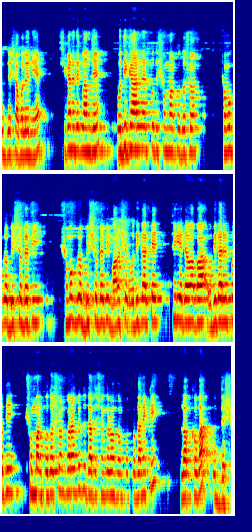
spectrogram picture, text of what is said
উদ্দেশ্যাবলী নিয়ে। সেখানে দেখলাম যে অধিকারের প্রতি সম্মান প্রদর্শন, সমগ্র বিশ্বব্যাপী সমগ্র বিশ্বব্যাপী মানুষের অধিকারকে ফিরিয়ে দেওয়া বা অধিকারের প্রতি সম্মান প্রদর্শন করা কিন্তু জাতিসংঘের অন্যতম প্রধান একটি লক্ষ্য বা উদ্দেশ্য।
